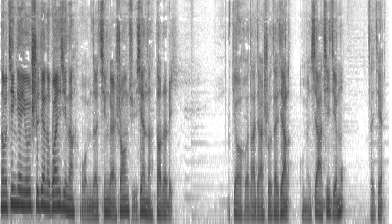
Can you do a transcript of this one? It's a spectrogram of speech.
那么今天由于时间的关系呢，我们的情感双曲线呢到这里就要和大家说再见了。我们下期节目再见。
